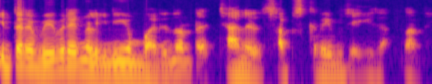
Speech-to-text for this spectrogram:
ഇത്തരം വിവരങ്ങൾ ഇനിയും വരുന്നുണ്ട്. ചാനൽ സബ്സ്ക്രൈബ് ചെയ്യുക. നന്ദി.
